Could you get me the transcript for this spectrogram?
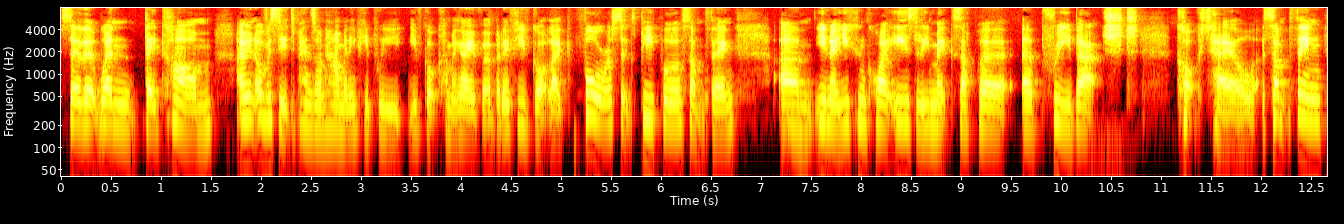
so that when they come i mean obviously it depends on how many people you, have got coming over but if you've got like four or six people or something um, mm. you know you can quite easily mix up a, a pre-batched cocktail, something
